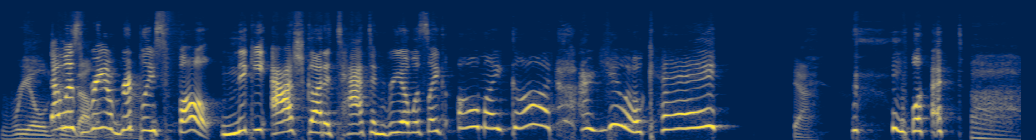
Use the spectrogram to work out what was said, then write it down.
real. That was Rhea. Ripley's fault. Nikki Ash got attacked, and Rhea was like, "Oh my god, are you okay?" Yeah. what? Ah.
